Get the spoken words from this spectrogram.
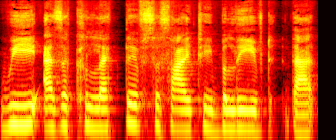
we as a collective society believed that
